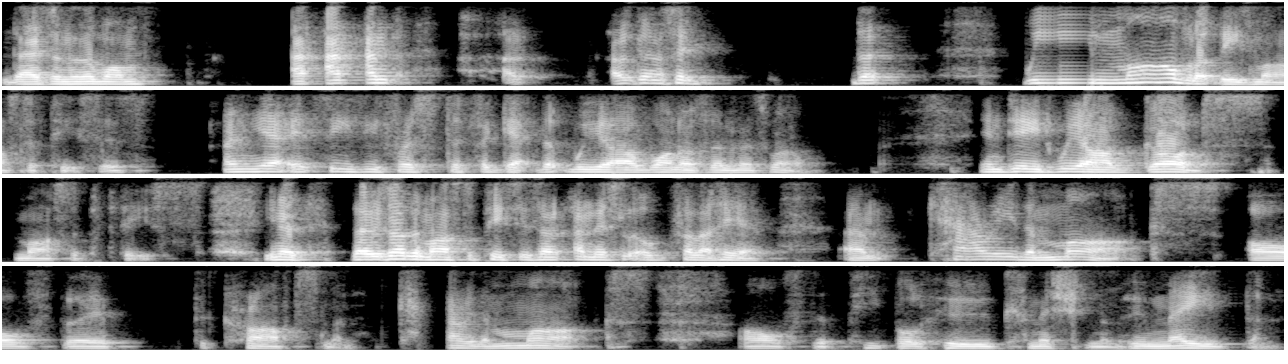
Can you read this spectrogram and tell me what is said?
there's another one and, and I was going to say that we marvel at these masterpieces, and yet it's easy for us to forget that we are one of them as well. Indeed, we are God's masterpiece. You know, those other masterpieces, and, and this little fella here, um, carry the marks of the, the craftsman, carry the marks of the people who commissioned them, who made them.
